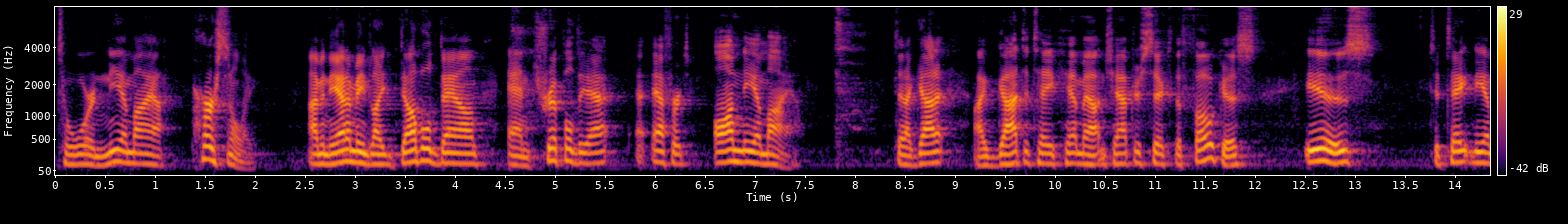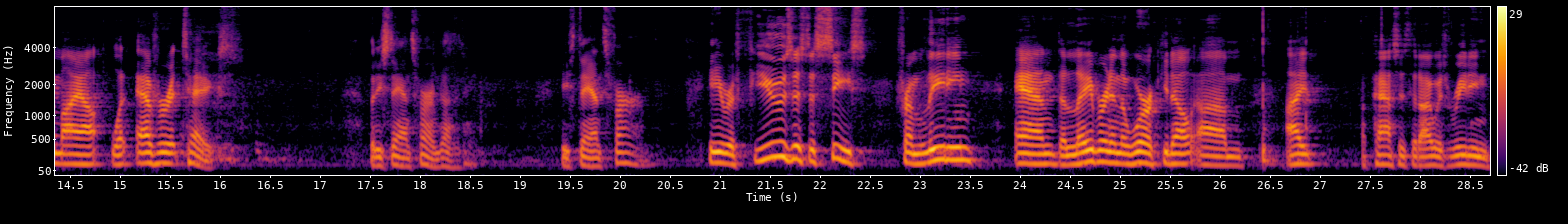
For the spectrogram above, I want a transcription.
toward Nehemiah personally. I mean, the enemy like doubled down and tripled the a- efforts on Nehemiah. Said, I got it. I've got to take him out. In chapter 6, the focus is to take Nehemiah out, whatever it takes. But he stands firm, doesn't he? He stands firm. He refuses to cease from leading and the laboring in the work. You know, um, I a passage that I was reading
